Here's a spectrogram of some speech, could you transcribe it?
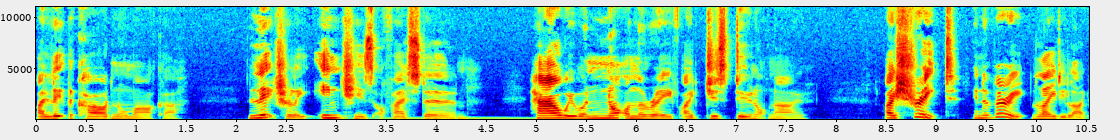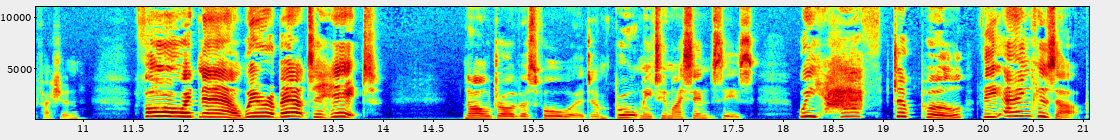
I lit the cardinal marker, literally inches off our stern. How we were not on the reef, I just do not know. I shrieked in a very ladylike fashion, Forward now! We're about to hit! Noel drove us forward and brought me to my senses. We have to pull the anchors up.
